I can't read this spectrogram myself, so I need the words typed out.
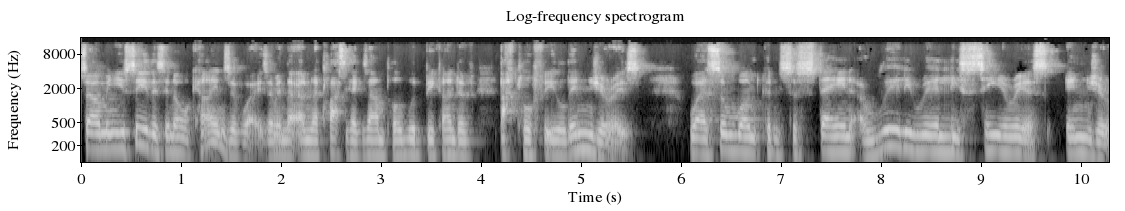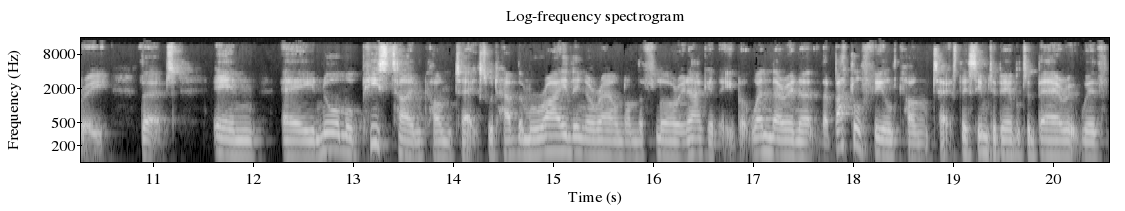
So, I mean, you see this in all kinds of ways. I mean, and a classic example would be kind of battlefield injuries, where someone can sustain a really, really serious injury that in a normal peacetime context would have them writhing around on the floor in agony. But when they're in a, the battlefield context, they seem to be able to bear it with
